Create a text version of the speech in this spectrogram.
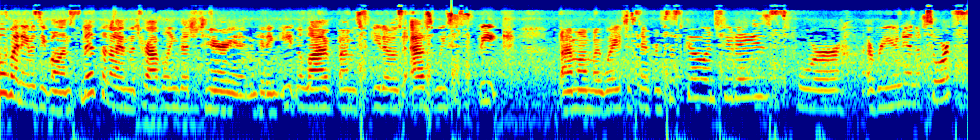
Hello, my name is Yvonne Smith, and I am the traveling vegetarian, getting eaten alive by mosquitoes as we speak. I'm on my way to San Francisco in two days for a reunion of sorts,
